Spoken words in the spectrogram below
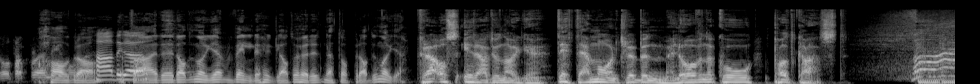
Jo, takk for det. Ha det bra. Ha det Dette er Radio Norge. Veldig hyggelig at du hører nettopp Radio Norge. Fra oss i Radio Norge. Dette er Morgenklubben med Loven og co. podkast. Hva er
